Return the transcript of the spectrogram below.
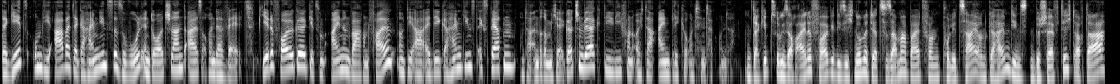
Da geht es um die Arbeit der Geheimdienste sowohl in Deutschland als auch in der Welt. Jede Folge geht um einen wahren Fall und die ARD-Geheimdienstexperten, unter anderem Michael Göttschenberg, die liefern euch da Einblicke und Hintergründe. Da gibt es übrigens auch eine Folge, die sich nur mit der Zusammenarbeit von Polizei und Geheimdiensten beschäftigt. Auch da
